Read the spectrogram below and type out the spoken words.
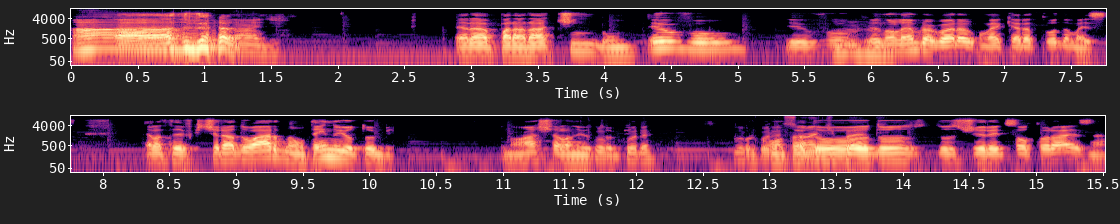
Ah, Ah, é verdade. Era Parará Timbum. Eu vou, eu vou. Uhum. Eu não lembro agora como é que era toda, mas ela teve que tirar do ar, não tem no YouTube. Não acha ela no YouTube. loucura. Por Loucura, conta do, dos direitos autorais, né?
